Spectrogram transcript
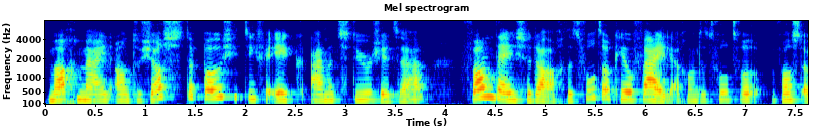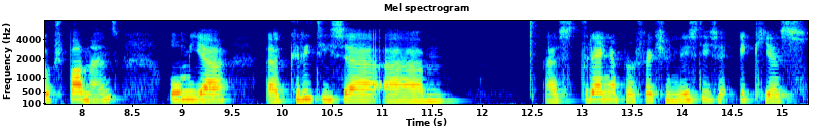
mag mijn enthousiaste, positieve ik aan het stuur zitten van deze dag. Het voelt ook heel veilig, want het voelt vast ook spannend om je uh, kritische, um, uh, strenge, perfectionistische ikjes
